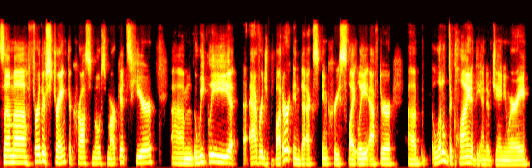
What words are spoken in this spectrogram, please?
Some uh, further strength across most markets here. Um, weekly average butter index increased slightly after uh, a little decline at the end of January.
